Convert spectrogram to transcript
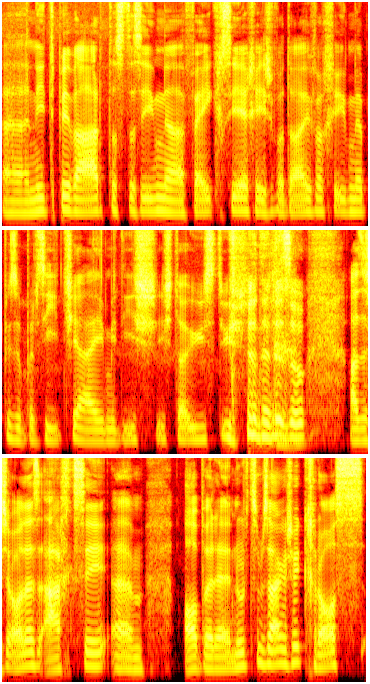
äh, nicht bewährt, dass das irgendein Fake-Sieg ist, wo da einfach irgendetwas über CGI mit ist, ist da uns täuscht oder so. Also es war alles echt. Gewesen. Ähm, aber äh, nur zum Sagen, ist echt krass,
